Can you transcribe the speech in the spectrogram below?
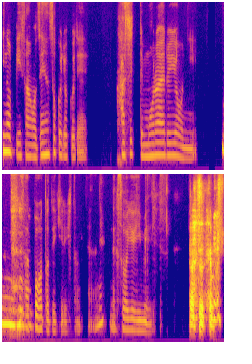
キノピーさん。を全速力で走ってもらえるようにサポートできる人みたいなね。なん。かそういうイメージです。ありがとうございます。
